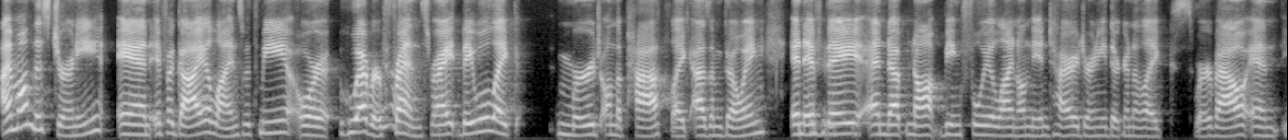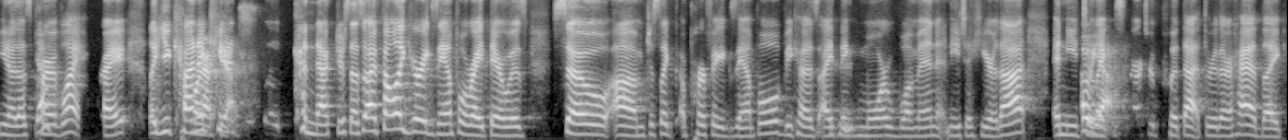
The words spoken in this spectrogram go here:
I'm on this journey and if a guy aligns with me or whoever, yeah. friends, right? They will like merge on the path like as I'm going. And if mm-hmm. they end up not being fully aligned on the entire journey, they're gonna like swerve out. And you know, that's part yeah. of life, right? Like you kind of oh can't yes. like, connect yourself. So I felt like your example right there was so um just like a perfect example because I mm-hmm. think more women need to hear that and need to oh, like yeah. start to put that through their head. Like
